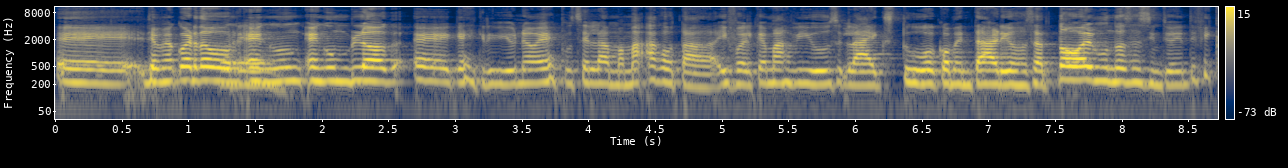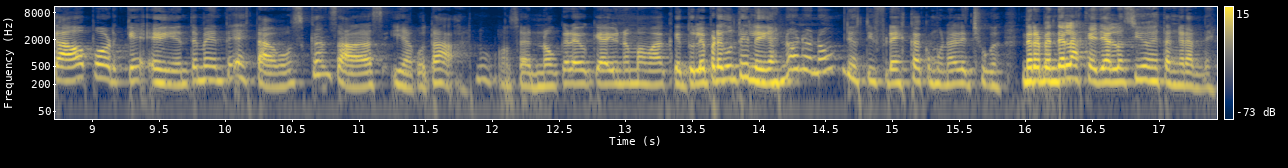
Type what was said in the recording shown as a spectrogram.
Eh, yo me acuerdo en un, en un, blog eh, que escribí una vez, puse la mamá agotada y fue el que más views, likes, tuvo comentarios, o sea, todo el mundo se sintió identificado porque evidentemente estamos cansadas y agotadas, ¿no? O sea, no creo que haya una mamá que tú le preguntes y le digas, no, no, no, yo estoy fresca como una lechuga. De repente las que ya los hijos están grandes,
